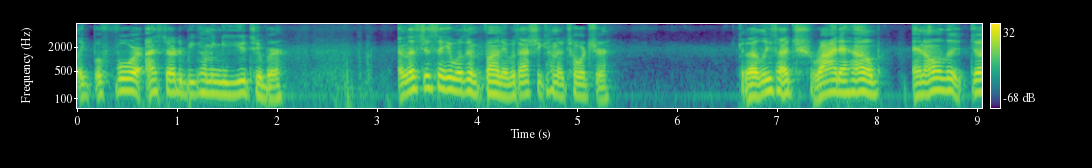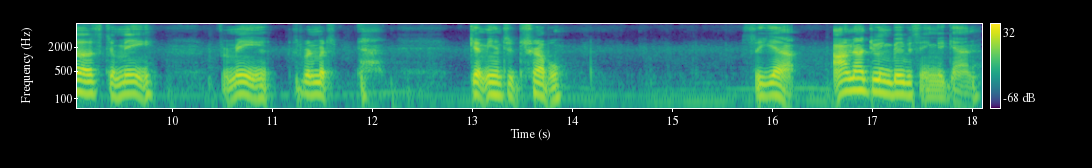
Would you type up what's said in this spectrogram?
like before I started becoming a YouTuber. And let's just say it wasn't fun. It was actually kind of torture. Because at least I try to help. And all it does to me, for me, is pretty much get me into trouble. So yeah, I'm not doing babysitting again.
